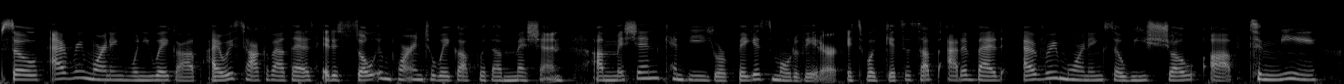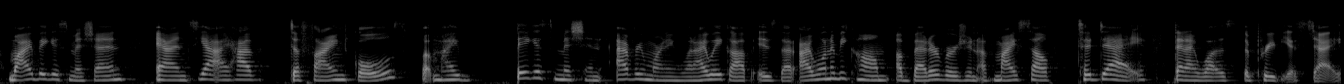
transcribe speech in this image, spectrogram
So, every morning when you wake up, I always talk about this. It is so important to wake up with a mission. A mission can be your biggest motivator, it's what gets us up out of bed every morning so we show up. To me, my biggest mission, and yeah, I have defined goals, but my biggest mission every morning when I wake up is that I want to become a better version of myself today than I was the previous day.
